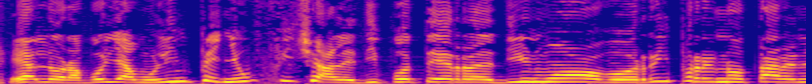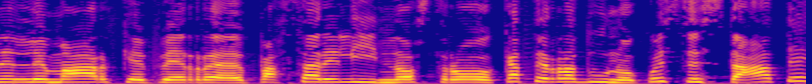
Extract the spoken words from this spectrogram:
e allora vogliamo l'impegno ufficiale di poter di nuovo riprenotare nelle Marche per passare lì il nostro Caterraduno quest'estate.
